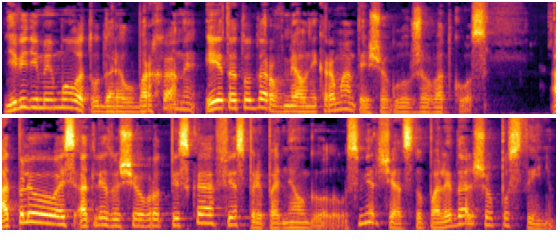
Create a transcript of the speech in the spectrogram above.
Невидимый молот ударил в барханы, и этот удар вмял некроманта еще глубже в откос. Отплевываясь от лезущего в рот песка, Фес приподнял голову. Смерчи отступали дальше в пустыню.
